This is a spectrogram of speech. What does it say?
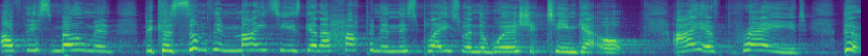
of this moment because something mighty is going to happen in this place when the worship team get up. I have prayed that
